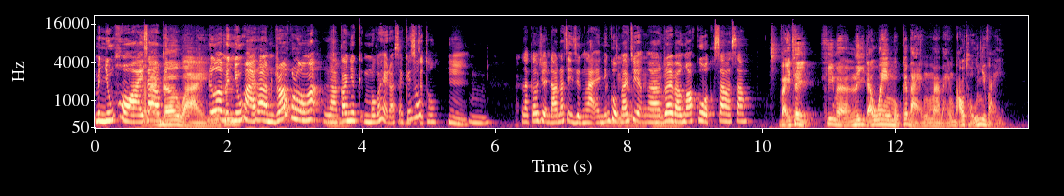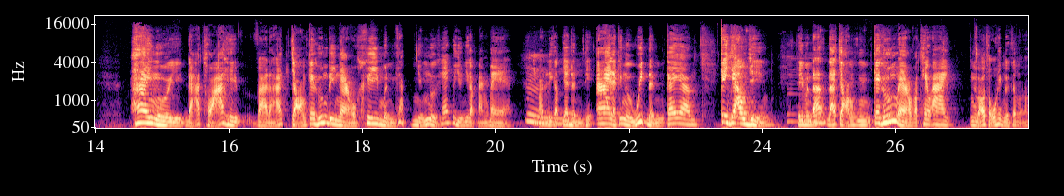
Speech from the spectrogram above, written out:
mình nhún hoài sao mình đơ hoài đúng rồi mình nhún hoài sao làm rớt luôn á là ừ. coi như một cái hệ đó sẽ kết thúc, kết thúc. Ừ. Ừ. là câu chuyện đó nó chỉ dừng lại ở những cuộc nói chuyện lại. Uh, rơi vào ngõ cuộc sau là xong vậy thì khi mà ly đã quen một cái bạn mà bạn bảo thủ như vậy hai người đã thỏa hiệp và đã chọn cái hướng đi nào khi mình gặp những người khác ví dụ như gặp bạn bè ừ. hoặc đi gặp gia đình thì ai là cái người quyết định cái um, cái giao diện? Thì mình đã đã chọn cái hướng nào và theo ai? Người bảo thủ hay người cởi mở?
